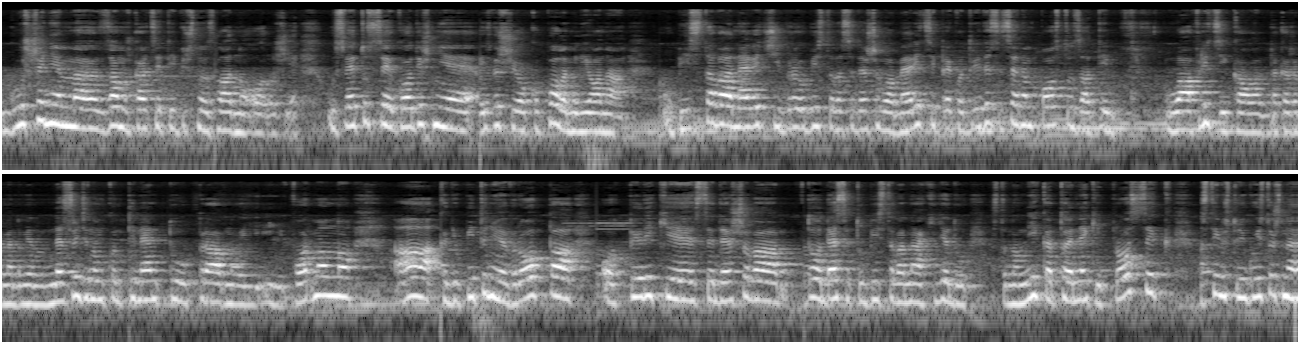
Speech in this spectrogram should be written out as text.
gušenjem za muškarce je tipično hladno oružje. U svetu se godišnje izvrši oko pola miliona ubistava, najveći broj ubistava se dešava u Americi, preko 37%, zatim u Africi kao, da kažem, jednom, jednom nesređenom kontinentu, pravno i, i formalno, a kad je u pitanju Evropa, otprilike se dešava do 10 ubistava na 1000 stanovnika, to je neki prosek, s tim što jugoistočna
